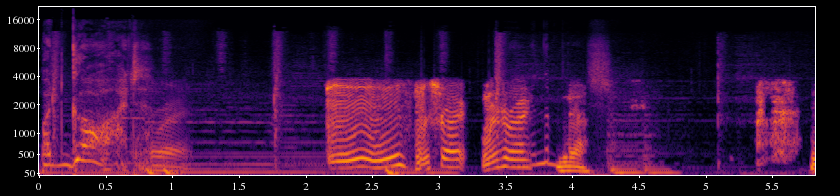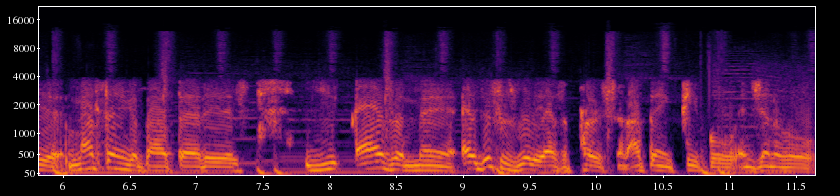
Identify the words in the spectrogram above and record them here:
but God All right. hmm That's right. That's right. Yeah. Yeah, my thing about that is, you as a man, and this is really as a person. I think people in general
